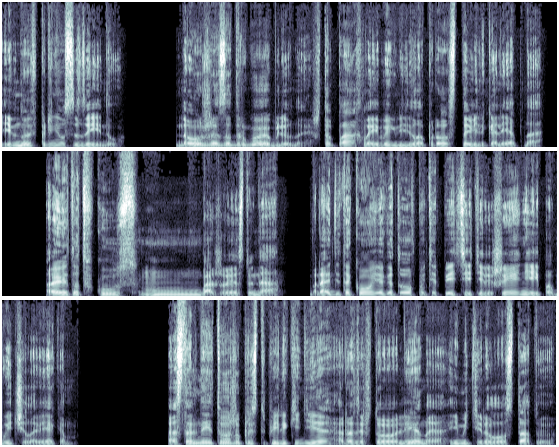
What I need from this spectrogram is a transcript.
и вновь принялся за еду. Но уже за другое блюдо, что пахло и выглядело просто великолепно. А этот вкус, ммм, божественно. Ради такого я готов потерпеть все эти лишения и побыть человеком. Остальные тоже приступили к еде, разве что Лена имитировала статую.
